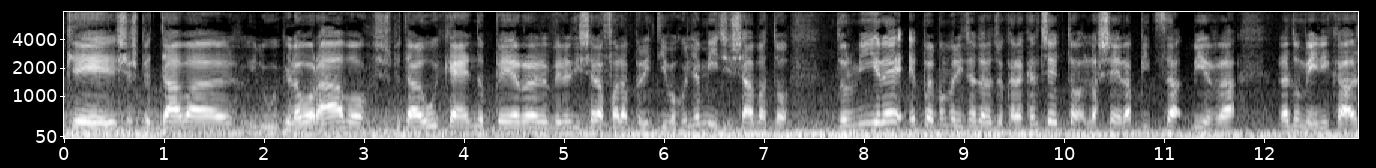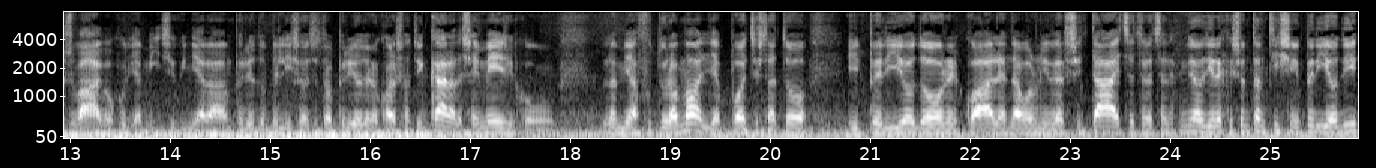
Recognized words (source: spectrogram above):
che si aspettava il, che lavoravo si aspettava il weekend per venerdì sera fare aperitivo con gli amici sabato dormire e poi il pomeriggio andare a giocare a calcetto la sera pizza birra la domenica svago con gli amici, quindi era un periodo bellissimo, c'è stato il periodo nel quale sono stato in Canada, sei mesi con la mia futura moglie, poi c'è stato il periodo nel quale andavo all'università, eccetera, eccetera. Quindi devo dire che sono tantissimi periodi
